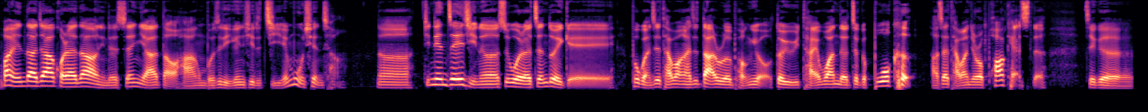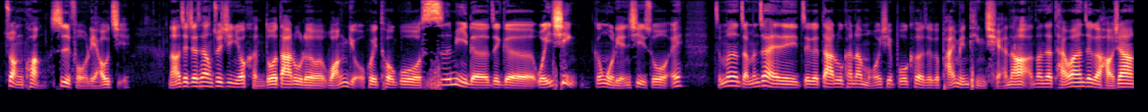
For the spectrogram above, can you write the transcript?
欢迎大家回来到你的生涯导航，不是李根熙的节目现场。那今天这一集呢，是为了针对给不管是台湾还是大陆的朋友，对于台湾的这个播客啊，在台湾叫做 Podcast 的这个状况是否了解？然后再加上最近有很多大陆的网友会透过私密的这个微信跟我联系，说：“哎，怎么咱们在这个大陆看到某一些播客这个排名挺前的啊，但在台湾这个好像。”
